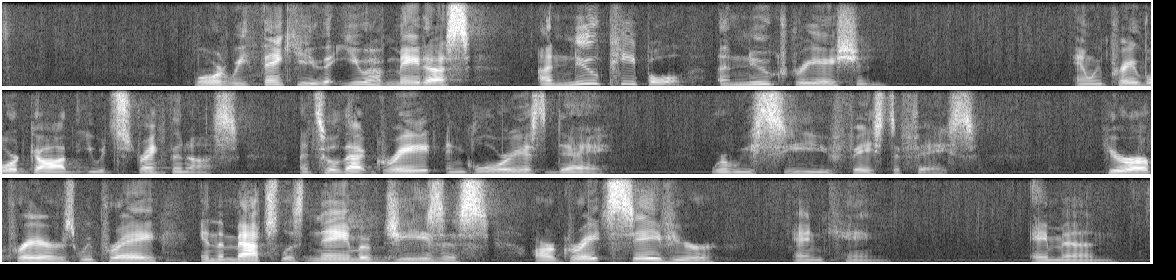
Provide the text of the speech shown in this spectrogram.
Lord, we thank you that you have made us a new people, a new creation. And we pray, Lord God, that you would strengthen us until that great and glorious day where we see you face to face. Hear our prayers. We pray in the matchless name of Jesus, our great Savior and King. Amen.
